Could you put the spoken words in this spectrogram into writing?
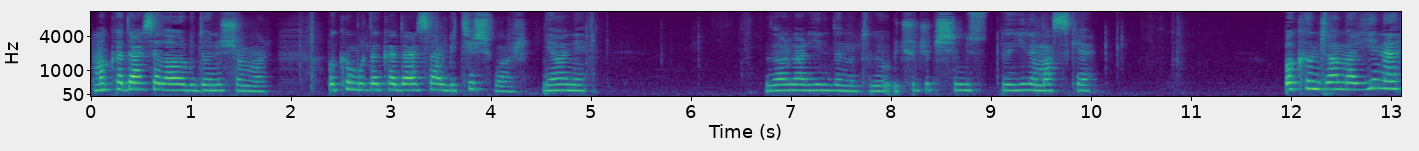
Ama kadersel ağır bir dönüşüm var. Bakın burada kadersel bitiş var. Yani zarlar yeniden atılıyor. Üçüncü kişinin üstünde yine maske. Bakın canlar yine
